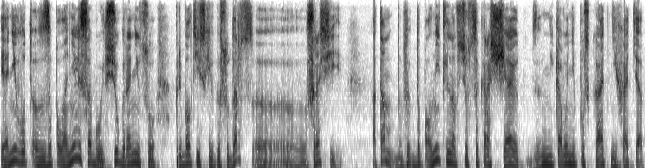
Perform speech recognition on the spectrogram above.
И они вот заполонили собой всю границу прибалтийских государств э, с Россией. А там дополнительно все сокращают, никого не пускать не хотят.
